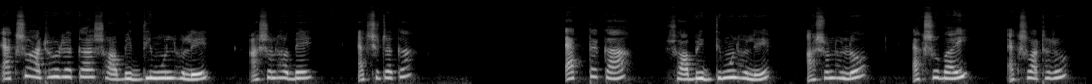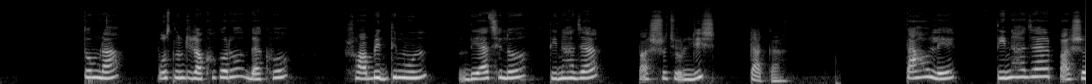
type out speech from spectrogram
একশো আঠেরো টাকা সবৃদ্ধিমূল হলে আসল হবে একশো টাকা। এক টাকা সবৃদ্ধিমূল হলে আসল হলো একশো বাই একশো আঠারো। তোমরা প্রশ্নটি লক্ষ্য করো, দেখো সবৃদ্ধিমূল দেয়া ছিল তিন হাজার পাঁচশো চল্লিশ টাকা। তাহলে তিন হাজার পাঁচশো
